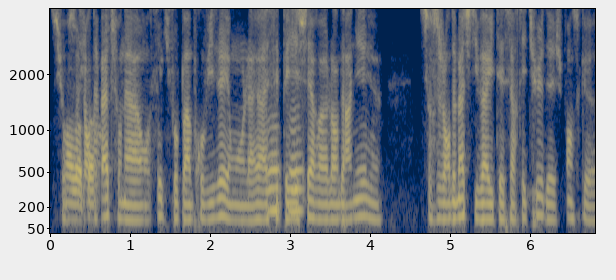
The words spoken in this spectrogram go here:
sur On ce genre pas. de match, on a, on sait qu'il faut pas improviser. On l'a assez Mhm. payé cher euh, l'an dernier. Sur ce genre de match, il va été certitude et je pense que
